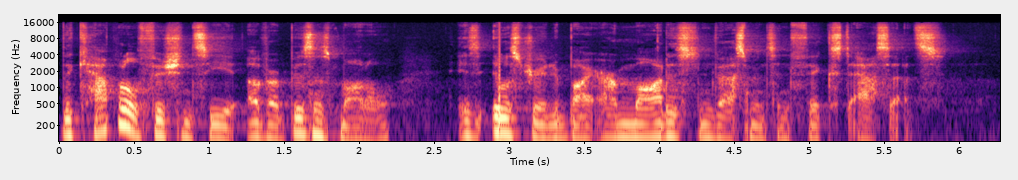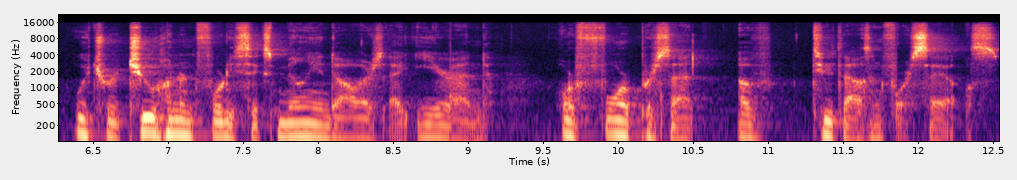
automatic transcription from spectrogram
The capital efficiency of our business model is illustrated by our modest investments in fixed assets, which were $246 million at year end, or 4% of 2004 sales.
